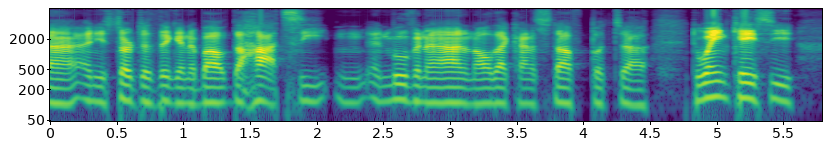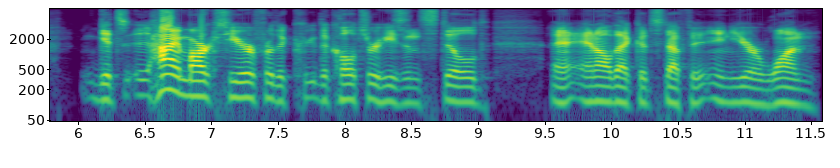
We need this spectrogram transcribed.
uh, and you start to thinking about the hot seat and, and moving on and all that kind of stuff. But uh, Dwane Casey gets high marks here for the the culture he's instilled and, and all that good stuff in year one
